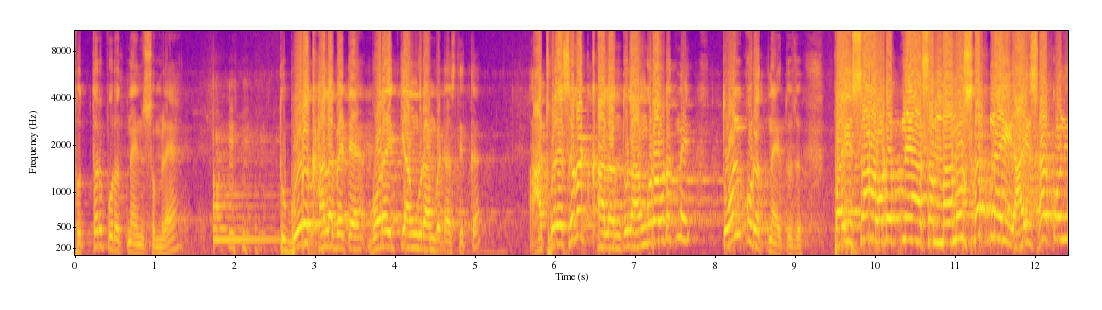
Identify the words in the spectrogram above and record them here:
थोत्तर पुरत नाही सोमळ्या तू बोरं खाला बेट्या बोरा इतके अंगूर आंबट असतात का? आठवड्या सगळं खाला आणि तुला अंगूर आवडत नाही तोंड पुरत नाही तुझं. पैसा आवडत नाही असा माणूसच नाही आयसा कोणी?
